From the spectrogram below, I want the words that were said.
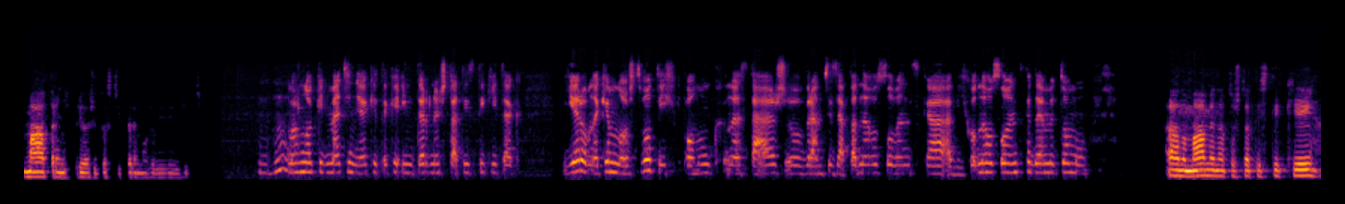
má pre nich príležitosti, ktoré môžu využiť. Mm-hmm. Možno keď máte nejaké také interné štatistiky, tak je rovnaké množstvo tých ponúk na stáž v rámci západného Slovenska a východného Slovenska, dajme tomu? Áno, máme na to štatistiky.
